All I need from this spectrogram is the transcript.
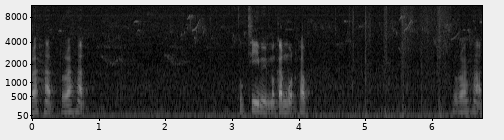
รหัสรหัส ทุกที่เหมือนกันหมดครับ รหัส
